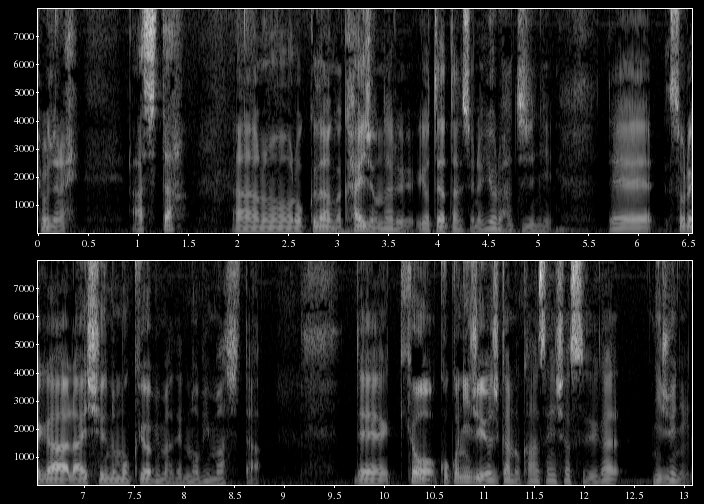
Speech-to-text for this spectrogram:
今日じゃない。明日あのロックダウンが解除になる予定だったんですよね夜8時に。でそれが来週の木曜日まで伸びました。で今日ここ24時間の感染者数が20人。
